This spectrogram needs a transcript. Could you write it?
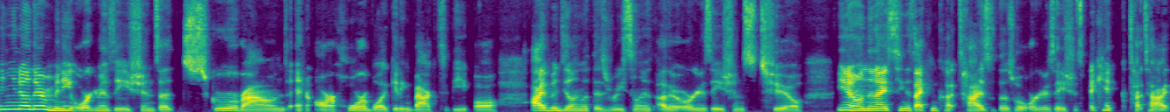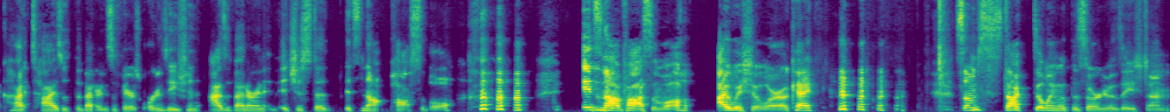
And, you know, there are many organizations that screw around and are horrible at getting back to people. I've been dealing with this recently with other organizations too. You know, and the nice thing is I can cut ties with those organizations. I can't cut, tie, cut ties with the Veterans Affairs organization as a veteran. It's just a, it's not possible. it's not possible. I wish it were, okay? so I'm stuck dealing with this organization.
